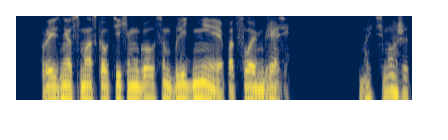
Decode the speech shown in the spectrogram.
— произнес Маскал тихим голосом, бледнее под слоем грязи. Быть может,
